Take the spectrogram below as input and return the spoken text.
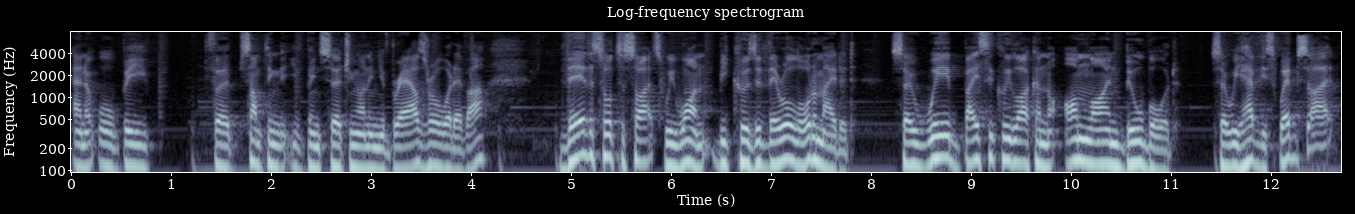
and it will be for something that you've been searching on in your browser or whatever. They're the sorts of sites we want because they're all automated. So we're basically like an online billboard. So we have this website,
